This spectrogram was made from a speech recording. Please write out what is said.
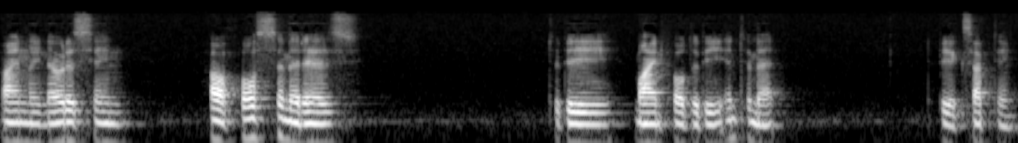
Finally noticing how wholesome it is to be mindful, to be intimate, to be accepting.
